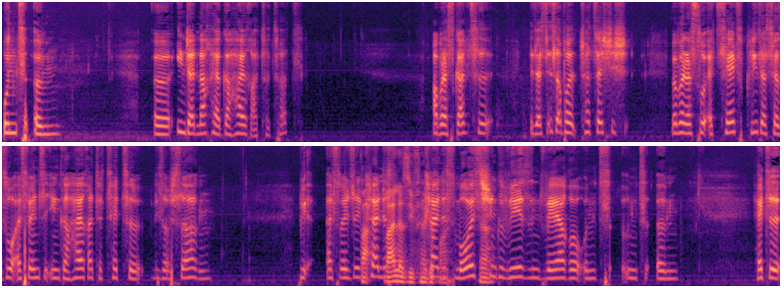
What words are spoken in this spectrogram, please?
und ähm, äh, ihn dann nachher geheiratet hat. Aber das Ganze das ist aber tatsächlich, wenn man das so erzählt, klingt das ja so, als wenn sie ihn geheiratet hätte, wie soll ich sagen? Wie, als wenn sie ein kleines, sie kleines Mäuschen ja. gewesen wäre und, und ähm, hätte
